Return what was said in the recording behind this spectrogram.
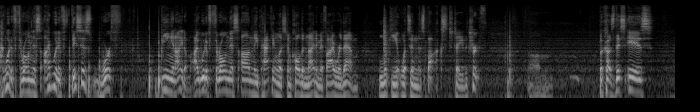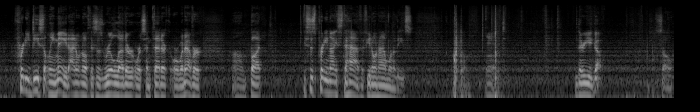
I would have thrown this, I would have, this is worth being an item. I would have thrown this on the packing list and called it an item if I were them looking at what's in this box, to tell you the truth. Um, because this is pretty decently made. I don't know if this is real leather or synthetic or whatever, um, but this is pretty nice to have if you don't have one of these. Um, and there you go. So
